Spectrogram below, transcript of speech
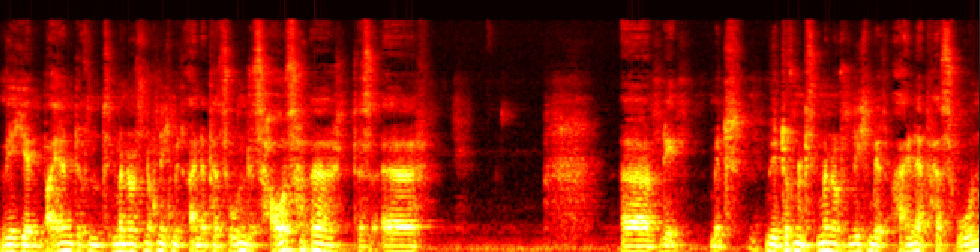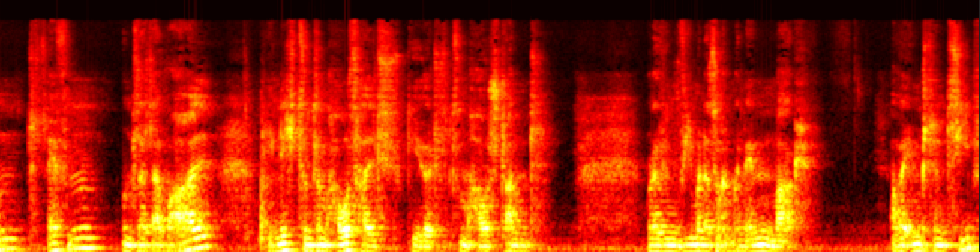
wir hier in Bayern dürfen uns immer noch nicht mit einer Person des Haus, äh, das, äh, äh, nee, mit, wir dürfen uns immer noch nicht mit einer Person treffen, unserer Wahl, die nicht zu unserem Haushalt gehört, zum Hausstand. Oder wie, wie man das auch immer nennen mag. Aber im Prinzip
